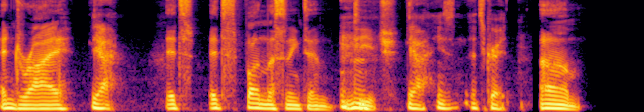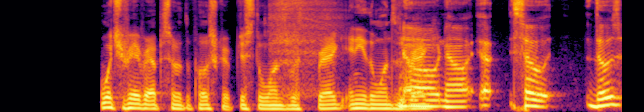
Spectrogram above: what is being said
and dry. yeah, It's it's fun listening to him Mm-hmm. teach. yeah. He's it's great. Um, what's your favorite episode of the postscript? Just the ones with Greg? Any of the ones with No, Greg? no. Uh, so those,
